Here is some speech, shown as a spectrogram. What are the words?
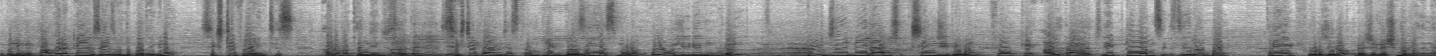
இப்போ நீங்கள் பார்க்குற டிவி சைஸ் வந்து பார்த்தீங்கன்னா சிக்ஸ்டி ஃபைவ் இன்ச்சஸ் அறுபத்தஞ்சு inches 65 inches. Sixty five inches complete bezelless model OLED model two GB RAM sixteen GB ROM four K ultra HD two one six zero by three eight four zero resolution உள்ளதுங்க.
